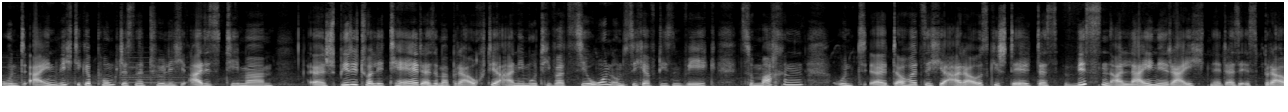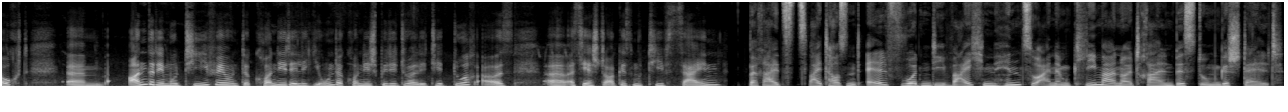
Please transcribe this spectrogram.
Und ein wichtiger Punkt ist natürlich auch das Thema äh, Spiritualität, also man braucht ja eine Motivation, um sich auf diesen Weg zu machen. Und äh, da hat sich ja herausgestellt, dass Wissen alleine reicht nicht. Also es braucht ähm, andere Motive und da kann die Religion, da kann die Spiritualität durchaus äh, ein sehr starkes Motiv sein. Bereits 2011 wurden die Weichen hin zu einem klimaneutralen Bistum gestellt.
